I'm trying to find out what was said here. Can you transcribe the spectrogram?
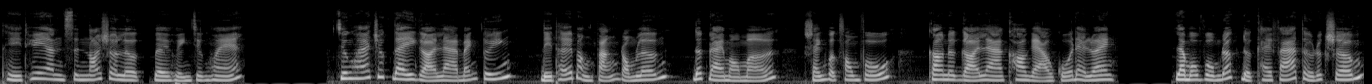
thì Thúy Anh xin nói sơ lược về huyện Dương Hóa. Dương Hóa trước đây gọi là bán tuyến, địa thế bằng phẳng rộng lớn, đất đai màu mỡ, sản vật phong phú, còn được gọi là kho gạo của Đài Loan. Là một vùng đất được khai phá từ rất sớm.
